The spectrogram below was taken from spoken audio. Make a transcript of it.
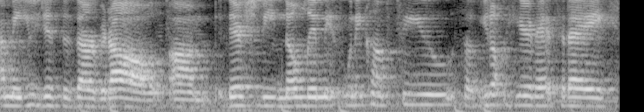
I mean, you just deserve it all. Um, there should be no limits when it comes to you. So if you don't hear that today,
